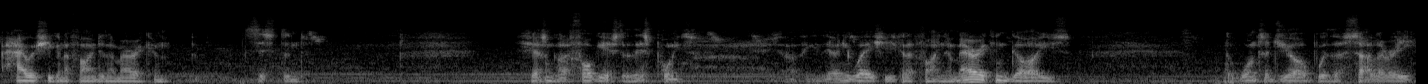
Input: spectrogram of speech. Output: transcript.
how is she going to find an American assistant? She hasn't got a foggiest at this point. So I think the only way she's going to find American guys that want a job with a salary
